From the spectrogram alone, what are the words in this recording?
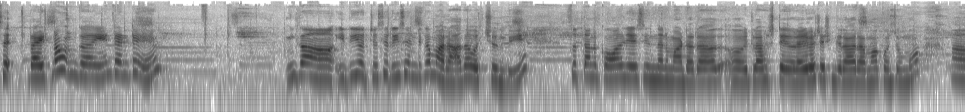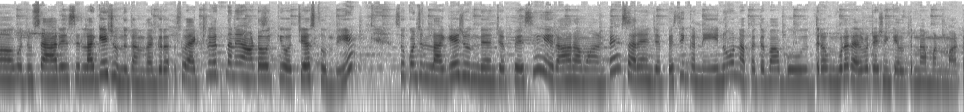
సే రైట్ నా ఇంకా ఏంటంటే ఇంకా ఇది వచ్చేసి రీసెంట్గా మా రాధ వచ్చింది. సో తను కాల్ చేసిందనమాట రా ఇట్లా స్టే రైల్వే స్టేషన్కి రారామా కొంచెము. కొంచెం శారీస్ లగేజ్ ఉంది తన దగ్గర. సో యాక్చువల్గా తనే ఆటోకి వచ్చేస్తుంది. సో కొంచెం లగేజ్ ఉంది అని చెప్పేసి రారామా అంటే సరే అని చెప్పేసి ఇంకా నేను నా పెద్ద బాబు ఇద్దరం కూడా రైల్వే స్టేషన్కి వెళ్తున్నాం అనమాట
